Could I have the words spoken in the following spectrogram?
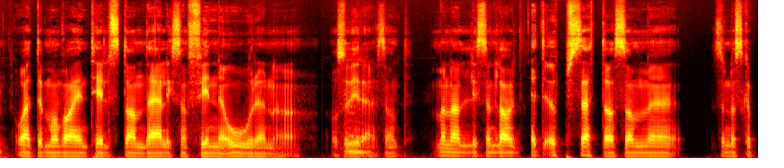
og at det må være i en tilstand der jeg liksom finner ordene og, og så videre. Mm. Sant? Man har liksom lagd et oppsett da som, eh, som da skal,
